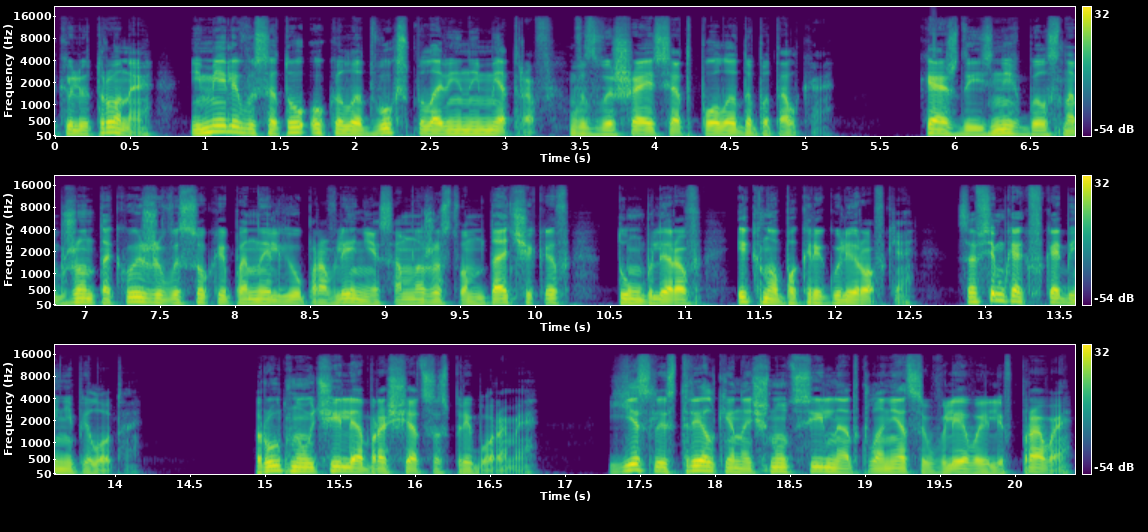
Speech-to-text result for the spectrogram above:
калютроны имели высоту около 2,5 метров, возвышаясь от пола до потолка. Каждый из них был снабжен такой же высокой панелью управления со множеством датчиков, тумблеров и кнопок регулировки, совсем как в кабине пилота. Рут научили обращаться с приборами. Если стрелки начнут сильно отклоняться влево или вправо,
